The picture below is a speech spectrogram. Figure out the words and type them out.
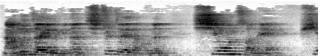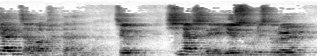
남은 자의 의미는 17절에 나오는 시온선의 피할 자와 같다라는 거예요. 즉 신약 시대에 예수 그리스도를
